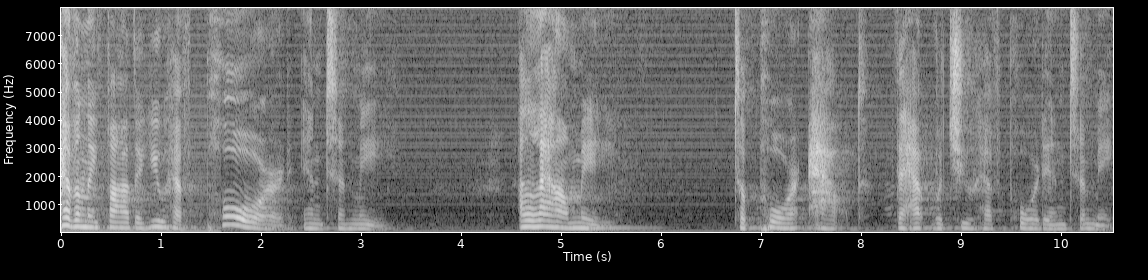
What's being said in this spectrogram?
Heavenly Father, you have poured into me. Allow me to pour out that which you have poured into me.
